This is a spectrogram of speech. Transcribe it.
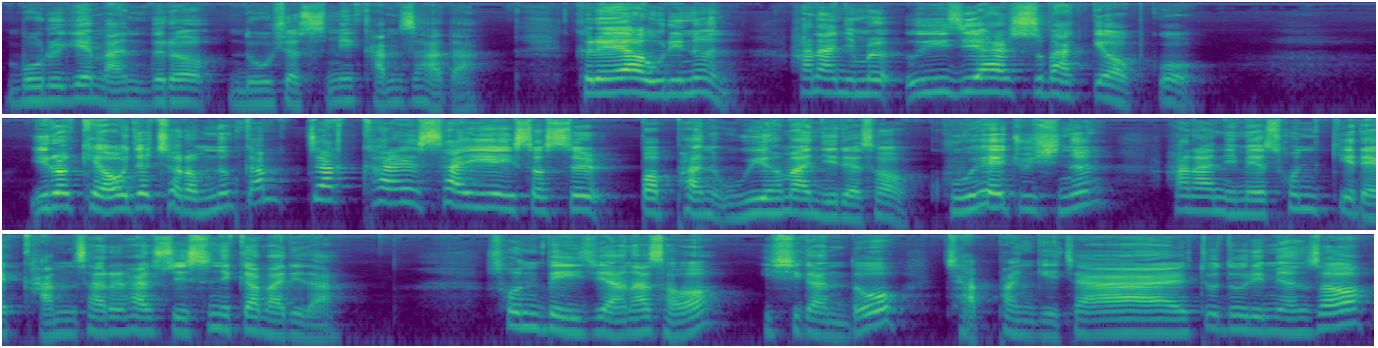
모르게 만들어 놓으셨음이 감사하다. 그래야 우리는 하나님을 의지할 수밖에 없고 이렇게 어제처럼 눈 깜짝할 사이에 있었을 법한 위험한 일에서 구해 주시는 하나님의 손길에 감사를 할 수 있으니까 말이다. 손 베이지 않아서 이 시간도 자판기 잘 두드리면서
